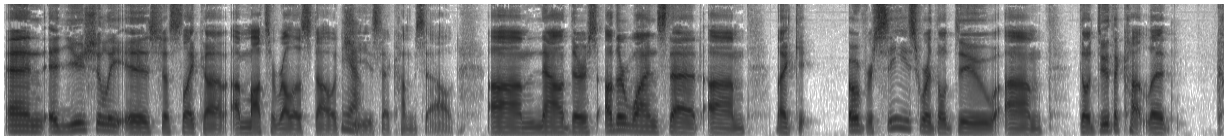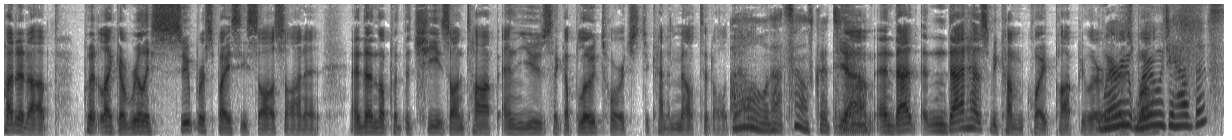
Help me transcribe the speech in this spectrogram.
And it usually is just like a, a mozzarella style Yeah. cheese that comes out. Um, now there's other ones that um, like overseas where they'll do um, they'll do the cutlet, cut it up, put like a really super spicy sauce on it, and then they'll put the cheese on top and use like a blowtorch to kind of melt it all down. Oh, that sounds good too. yeah, and that and that has become quite popular. Where as well. where would you have this?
